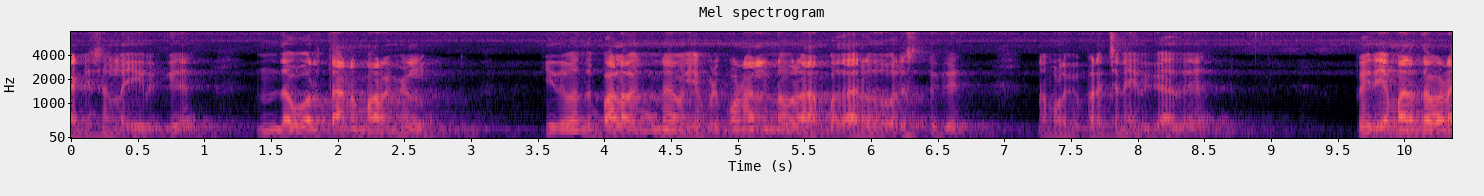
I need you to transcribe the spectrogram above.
கண்டிஷனில் இருக்குது இந்த ஒருத்தான மரங்கள் இது வந்து பல இன்னும் எப்படி போனாலும் இன்னும் ஒரு ஐம்பது அறுபது வருஷத்துக்கு நம்மளுக்கு பிரச்சனை இருக்காது. பெரிய மரத்தை விட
